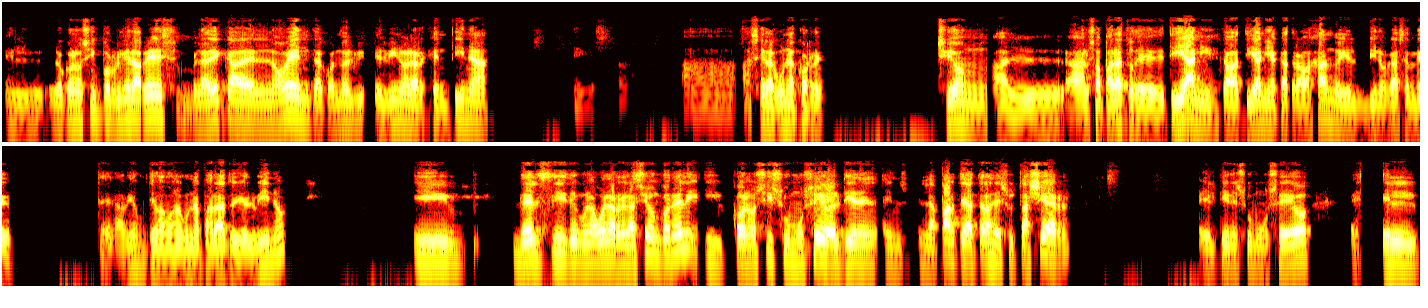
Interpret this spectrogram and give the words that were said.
El- lo conocí por primera vez en la década del 90, cuando él, vi- él vino a la Argentina eh, a, hacer alguna corrección al- a los aparatos de, de Tiani. Estaba Tiani acá trabajando y él vino acá a hacerle. Había un tema con algún aparato y él vino. Y de él sí tengo una buena relación con él y conocí su museo. Él tiene en, en la parte de atrás de su taller, él tiene su museo, él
